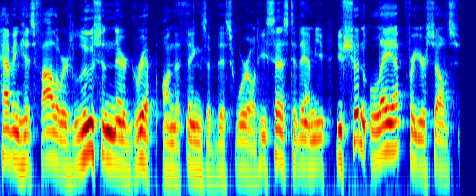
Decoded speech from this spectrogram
having his followers loosen their grip on the things of this world. He says to them, You, you shouldn't lay up for yourselves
